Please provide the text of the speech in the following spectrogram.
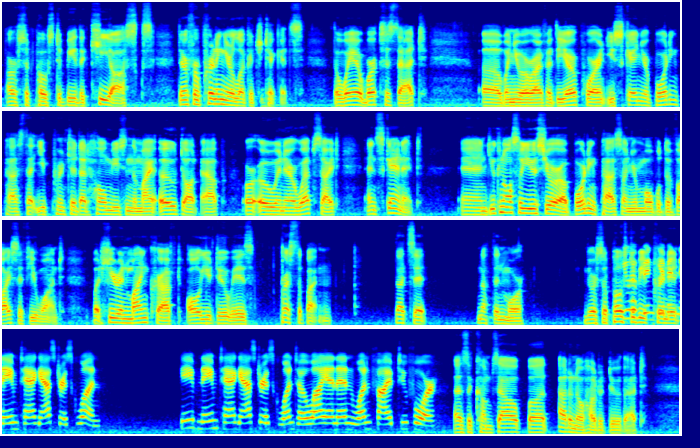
are supposed to be the kiosks. They're for printing your luggage tickets. The way it works is that uh, when you arrive at the airport, you scan your boarding pass that you printed at home using the MyO.dot app or Owen Air website and scan it. And you can also use your uh, boarding pass on your mobile device if you want. But here in Minecraft, all you do is press the button. That's it. Nothing more. They're supposed You to have be been printed. given name tag asterisk 1. Gave name tag asterisk 1 to OINN 1524. as it comes out, but I don't know how to do that.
